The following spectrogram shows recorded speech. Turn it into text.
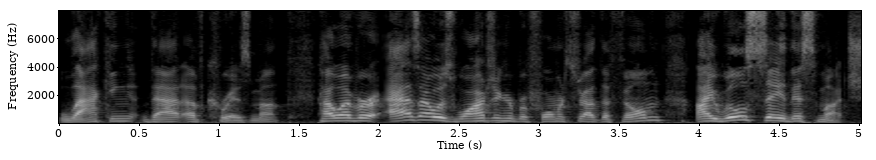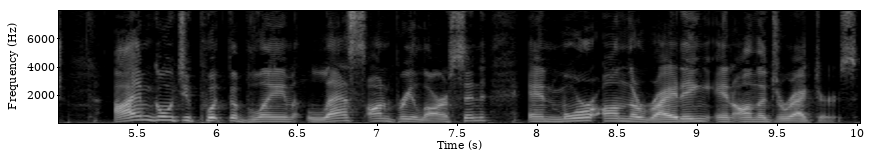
lacking that of charisma. However, as I was watching her performance throughout the film, I will say this much. I'm going to put the blame less on Brie Larson and more on the writing and on the directors.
